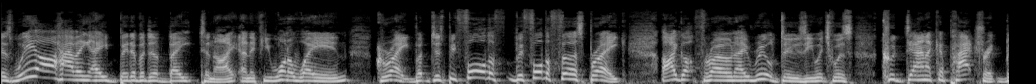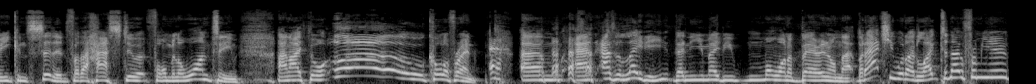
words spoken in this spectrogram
Because we are having a bit of a debate tonight, and if you want to weigh in, great. But just before the before the first break, I got thrown a real doozy, which was could Danica Patrick be considered for the Haas Stewart Formula One team? And I thought, oh, call a friend. Um, and as a lady, then you maybe want to bear in on that. But actually, what I'd like to know from you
